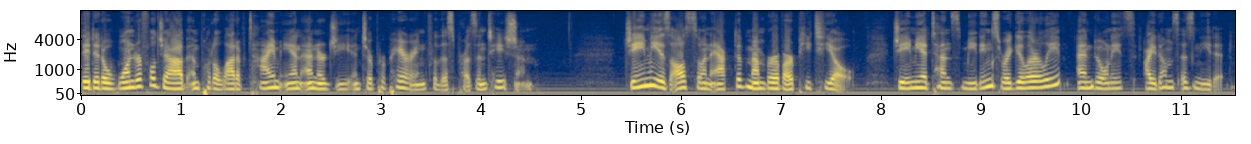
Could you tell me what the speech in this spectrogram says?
They did a wonderful job and put a lot of time and energy into preparing for this presentation. Jamie is also an active member of our PTO. Jamie attends meetings regularly and donates items as needed.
